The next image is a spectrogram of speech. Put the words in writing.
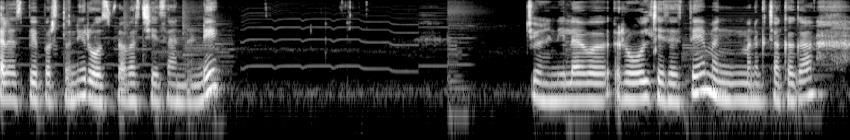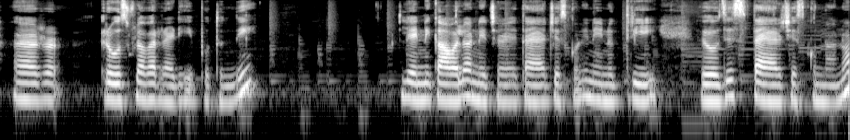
కలర్స్ పేపర్స్తో రోజ్ ఫ్లవర్స్ చేశానండి. చూడండి ఇలా రోల్ చేసేస్తే మన మనకు చక్కగా రోజ్ ఫ్లవర్ రెడీ అయిపోతుంది. ఇలా ఎన్ని కావాలో అన్ని తయారు చేసుకొని నేను త్రీ రోజెస్ తయారు చేసుకున్నాను.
